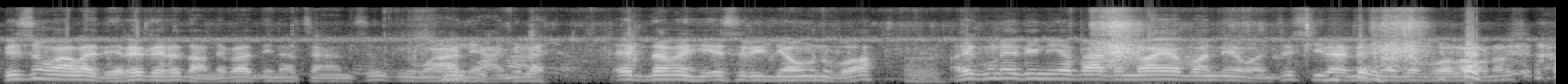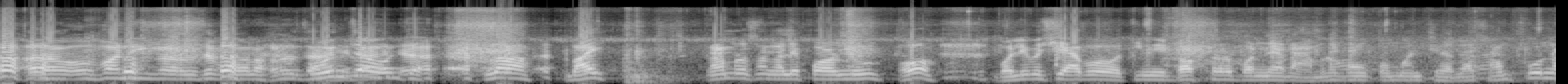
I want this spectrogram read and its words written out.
त्यसमा उहाँलाई धेरै धेरै धन्यवाद दिन चाहन्छु कि उहाँले हामीलाई एकदमै यसरी ल्याउनु भयो। है कुनै दिन यो बाटो नयाँ बन्यो भने चाहिँ शिलान्यासमा चाहिँ बोलाउनुहोस्। अथवा ओपनिङ गरेर चाहिँ बोलाउनुहोस् हुन्छ। हुन्छ। ल भाइ राम्रोसँगले पढ्नु हो। भोलिपछि अब तिमी डक्टर बनेर हाम्रो गाउँको मान्छेहरूलाई सम्पूर्ण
